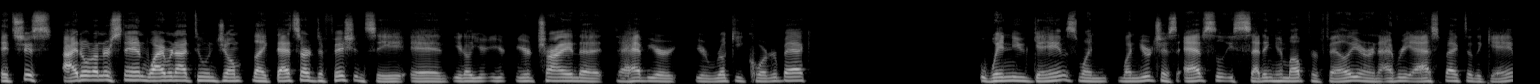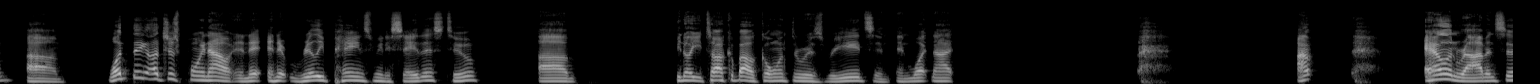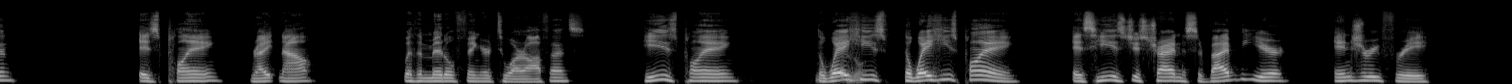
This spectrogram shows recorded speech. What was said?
it's just I don't understand why we're not doing jump like that's our deficiency. And you know, you're you're, you're trying to to have your your rookie quarterback win you games when when you're just absolutely setting him up for failure in every aspect of the game. Um, one thing I'll just point out, and it and it really pains me to say this too. Um, you know, you talk about going through his reads and and whatnot. I Allen Robinson is playing right now with a middle finger to our offense. He's playing the way he's the way he's playing is he is just trying to survive the year injury free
